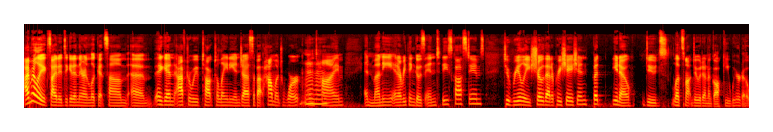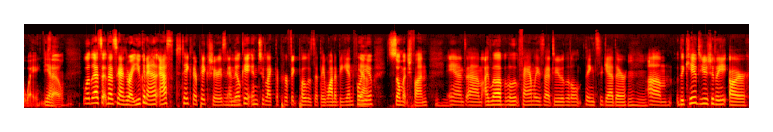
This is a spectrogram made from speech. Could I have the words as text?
I'm really excited to get in there and look at some. Um, again, after we've talked to Lainey and Jess about how much work and Mm-hmm. time and money and everything goes into these costumes to really show that appreciation. But you know, dudes, let's not do it in a gawky weirdo way. Yeah. So Well, that's that's exactly right. You can a- ask to take their pictures, and Mm-hmm. they'll get into like the perfect pose that they want to be in for Yeah. you. So much fun, Mm-hmm. and um, I love little families that do little things together. Mm-hmm. Um, the kids usually are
